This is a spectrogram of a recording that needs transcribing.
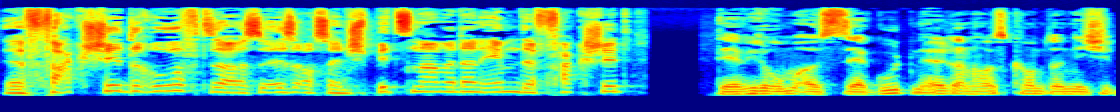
äh, Fuckshit ruft. So, so ist auch sein Spitzname dann eben, der Fuckshit der wiederum aus sehr guten Elternhaus kommt und nicht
